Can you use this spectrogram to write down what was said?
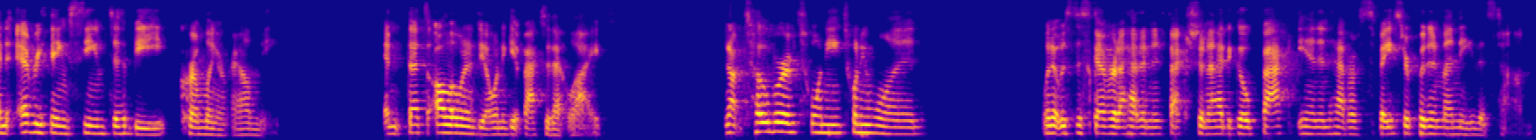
and everything seemed to be crumbling around me. And that's all I want to do. I want to get back to that life. In October of 2021, when it was discovered I had an infection, I had to go back in and have a spacer put in my knee this time.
